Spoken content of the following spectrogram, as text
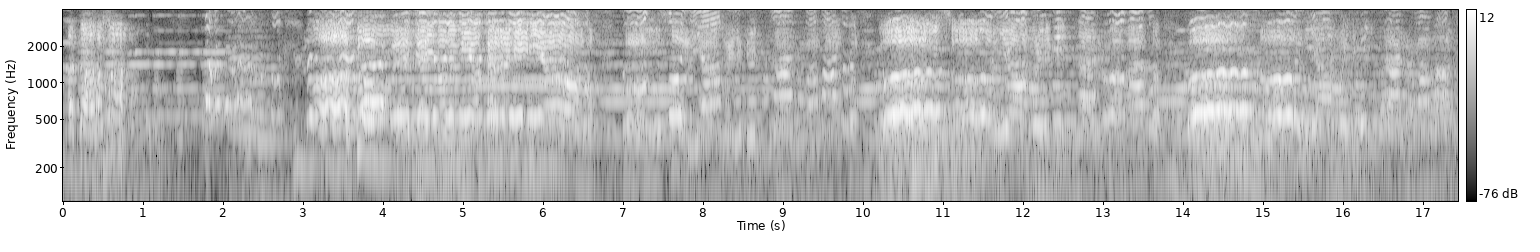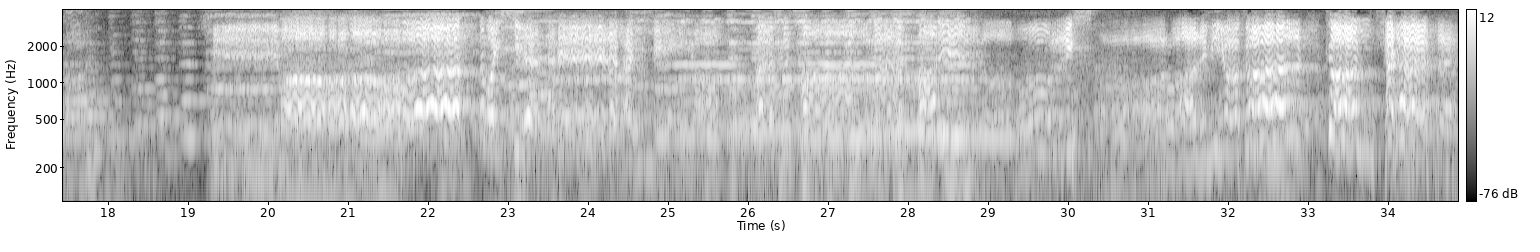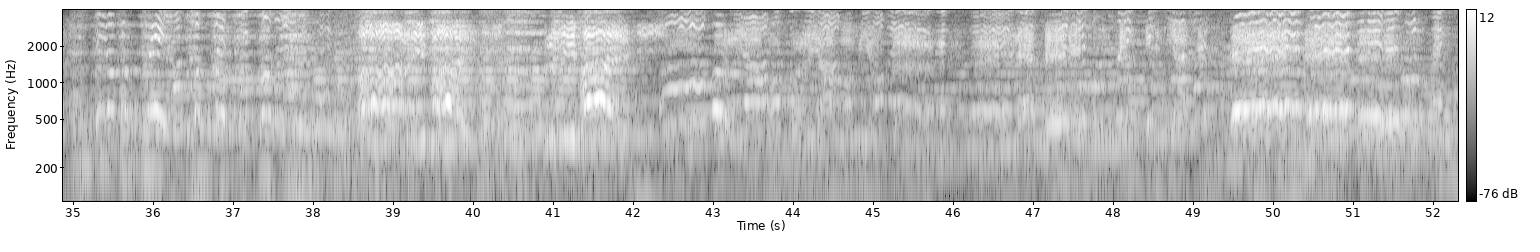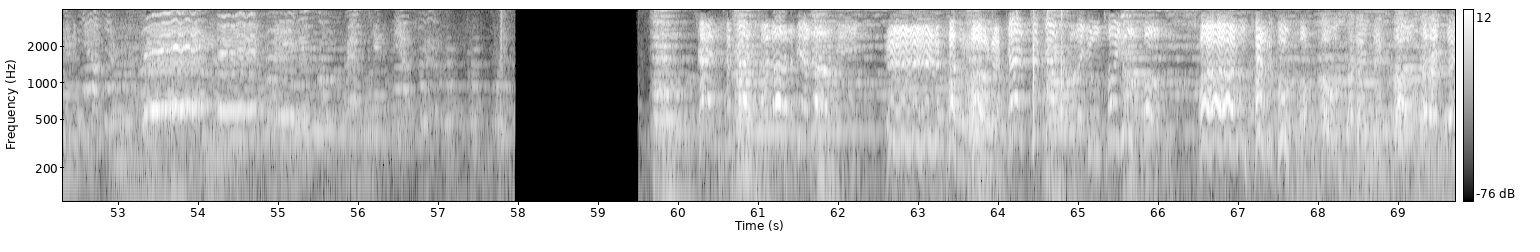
Madama! La commedia idol terminiamo, consoliamo il bizzarro amato, consoliamo il bizzarro amato, consoliamo il bizzarro amato. Sì, ma voi siete il ben mio, e senza cor concedete! Lo soffrio ciò quel che potete ah ripalmi oh corriamo corriamo mio bene bene bene compensi il piace e padrone! Gente, gente, aiuto, aiuto! Son perduto! Cosa venne, cosa venne?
